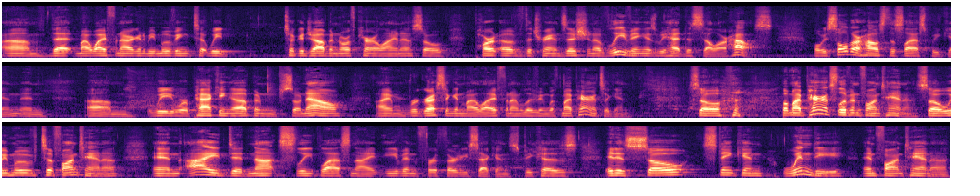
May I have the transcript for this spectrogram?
um, that my wife and I are going to be moving to, we took a job in North Carolina, so part of the transition of leaving is we had to sell our house. Well, we sold our house this last weekend, and um, we were packing up, and so now I'm regressing in my life and I'm living with my parents again. So, but my parents live in Fontana. So we moved to Fontana, and I did not sleep last night even for 30 seconds because it is so stinking windy in Fontana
